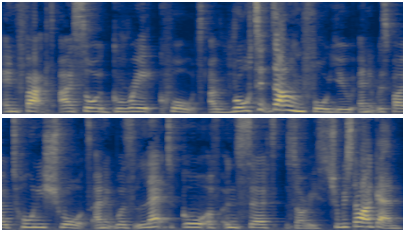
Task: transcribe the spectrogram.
In fact, I saw a great quote. I wrote it down for you, and it was by Tony Schwartz, and it was Let go of uncertainty. Sorry, should we start again?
